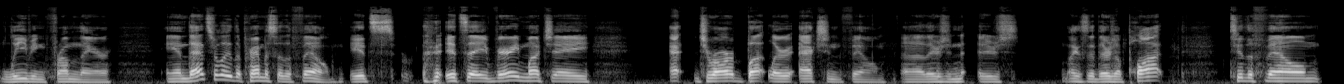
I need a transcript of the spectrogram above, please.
leaving from there and that's really the premise of the film. It's it's a very much a Gerard Butler action film. Uh, there's there's like I said, there's a plot to the film.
